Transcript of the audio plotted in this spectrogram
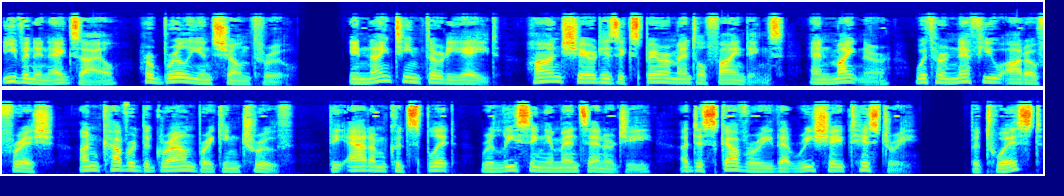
Even in exile, her brilliance shone through. In 1938, Hahn shared his experimental findings, and Meitner, with her nephew Otto Frisch, uncovered the groundbreaking truth the atom could split, releasing immense energy, a discovery that reshaped history. The twist?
